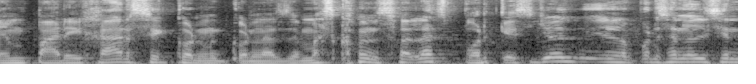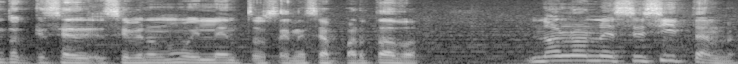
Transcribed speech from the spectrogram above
emparejarse con, las demás consolas, porque yo en lo personal siento que se, se vieron muy lentos en ese apartado. No lo necesitan,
